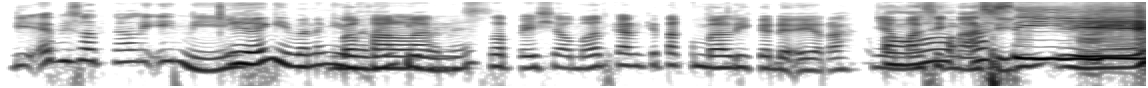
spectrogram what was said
Di episode kali ini Iya gimana gimana bakalan gimana? spesial banget kan kita kembali ke daerahnya Oh, masing-masing. Iya.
